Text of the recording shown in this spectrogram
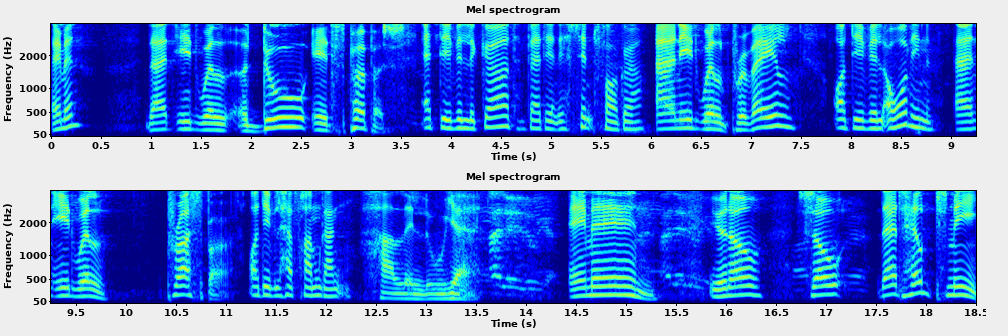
Amen. That it will uh, do its purpose, At det vil gøre, hvad det er sendt for at gøre. and it will prevail, Og det vil overvinde. and it will prosper. Og det vil have fremgang. Hallelujah. Amen. You know, so that helps me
